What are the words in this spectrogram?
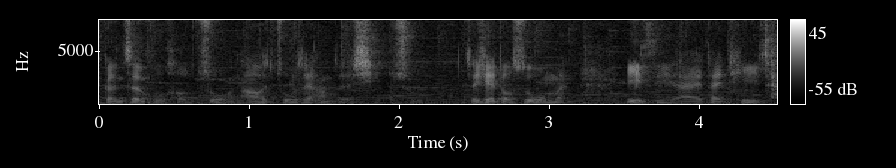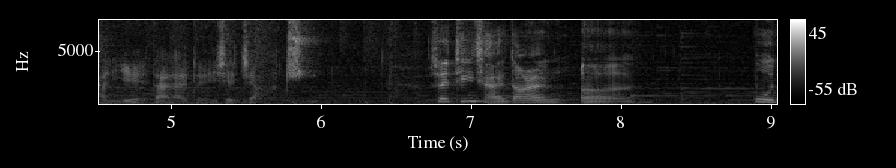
跟政府合作，然后做这样子的协助。这些都是我们一直以来在替产业带来的一些价值。所以听起来，当然，呃，目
